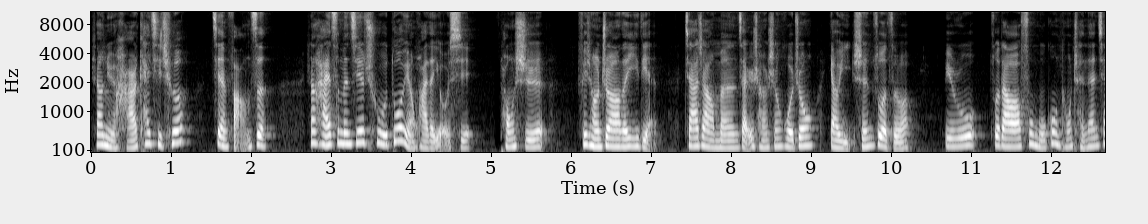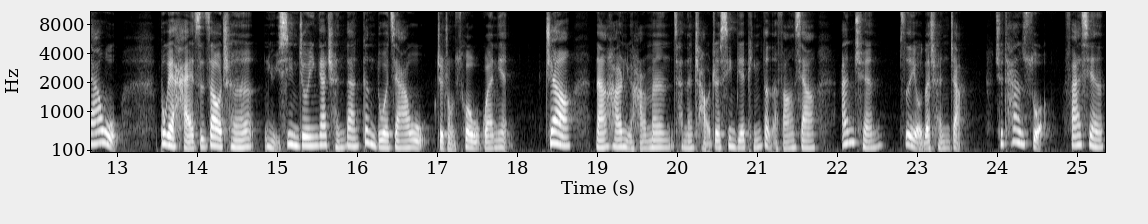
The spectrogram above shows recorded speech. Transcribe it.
让女孩开汽车、建房子，让孩子们接触多元化的游戏。同时，非常重要的一点，家长们在日常生活中要以身作则，比如做到父母共同承担家务。不给孩子造成女性就应该承担更多家务这种错误观念，这样男孩女孩们才能朝着性别平等的方向，安全自由的成长，去探索、发现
